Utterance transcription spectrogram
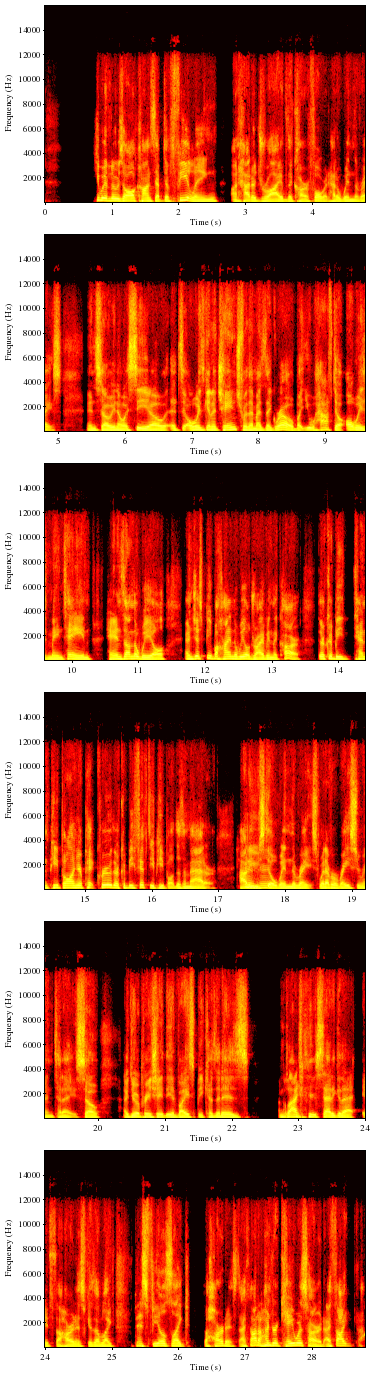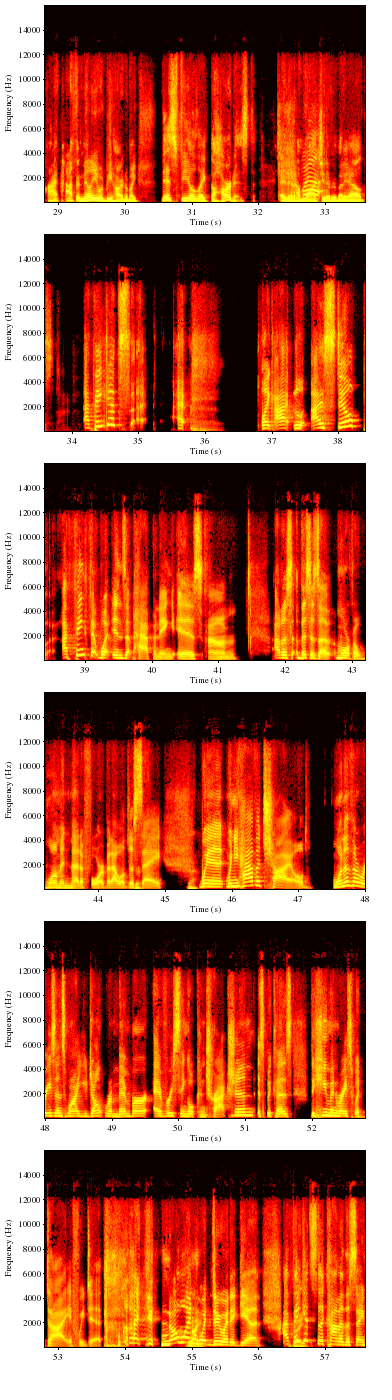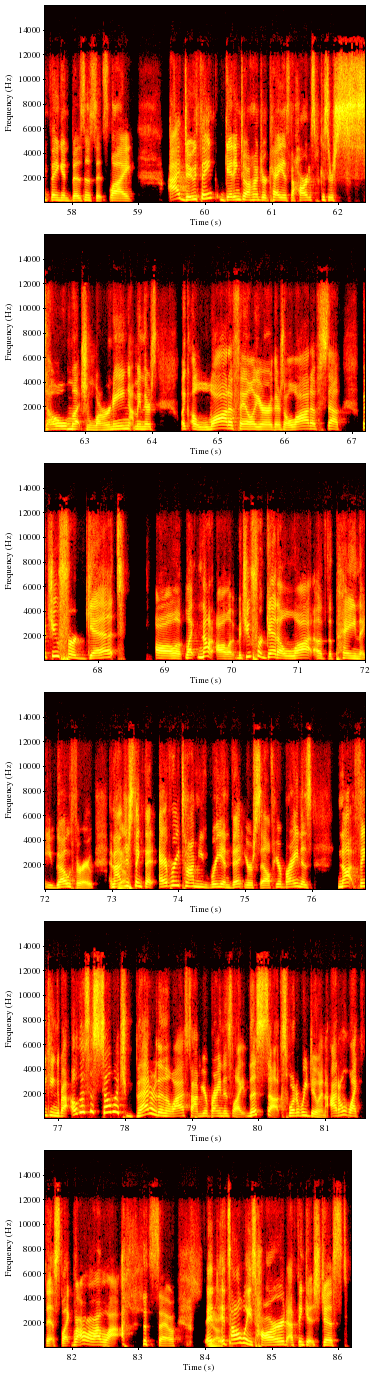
he would lose all concept of feeling on how to drive the car forward, how to win the race. And so, you know, a CEO, it's always going to change for them as they grow, but you have to always maintain hands on the wheel and just be behind the wheel driving the car. There could be 10 people on your pit crew, there could be 50 people, it doesn't matter. How do mm-hmm. you still win the race, whatever race you're in today? So, I do appreciate the advice because it is I'm glad you said that it's the hardest because I'm like, this feels like the hardest. I thought 100K was hard. I thought half a million would be hard. I'm like, this feels like the hardest. And then I'm well, watching everybody else. I think it's I, like I I still I think that what ends up happening is um I'll just this is a more of a woman metaphor, but I will just sure. say yeah. when when you have a child, one of the reasons why you don't remember every single contraction is because the human race would die if we did. like no one right. would do it again. I think right. it's the kind of the same thing in business. It's like I do think getting to 100K is the hardest because there's so much learning. I mean, there's like a lot of failure, there's a lot of stuff, but you forget all of like not all of it, but you forget a lot of the pain that you go through. And I just think that every time you reinvent yourself, your brain is not thinking about, oh, this is so much better than the last time. Your brain is like, this sucks. What are we doing? I don't like this. Like, blah, blah, blah. so it, yeah. it's always hard. I think it's just,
